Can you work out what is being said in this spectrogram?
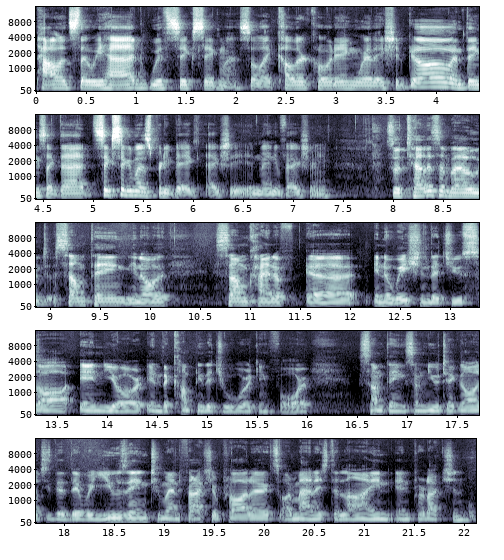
palettes that we had with Six Sigma. So like color coding where they should go and things like that. Six Sigma is pretty big actually in manufacturing. So tell us about something. You know, some kind of uh, innovation that you saw in your in the company that you were working for. Something, some new technology that they were using to manufacture products or manage the line in production.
